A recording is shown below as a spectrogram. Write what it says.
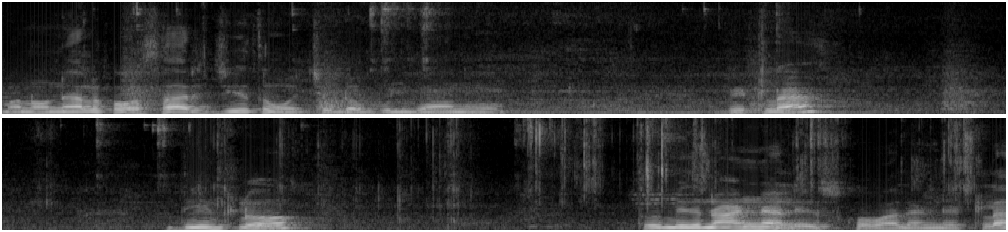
మనం నెలకు ఒకసారి జీతం వచ్చే డబ్బులు కానీ ఇట్లా దీంట్లో తొమ్మిది నాణ్యాలు వేసుకోవాలండి ఇట్లా.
